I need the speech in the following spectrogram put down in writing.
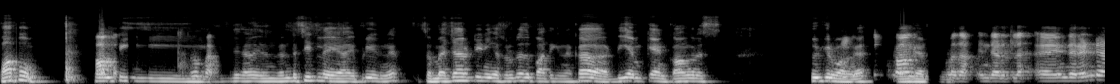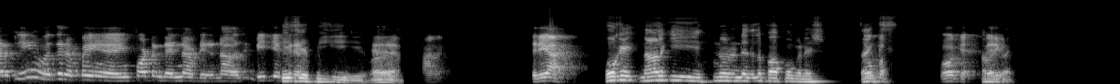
பாப்போம் பாப்போம். 20 Super. இந்த ரெண்டு சீட்ல எப்படி இருங்க சோ மெஜாரிட்டி நீங்க சொல்றது பாத்தீங்கன்னாக்கா டிஎம்கே அண்ட் காங்கிரஸ் தூக்கிடுவாங்க. இந்த இடத்துல. இந்த ரெண்டு இடத்துலயும் வந்து ரொம்ப இம்பார்ட்டன்ட் என்ன அப்படின்னா வந்து பிஜேபி சரியா? ஓகே நாளைக்கு இன்னும் ரெண்டு இதுல பாப்போம் கணேஷ். Thanks okay very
